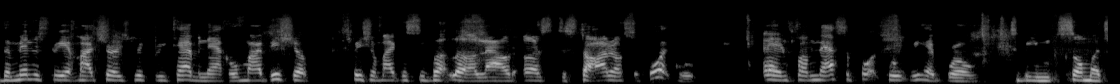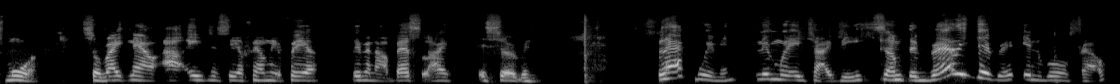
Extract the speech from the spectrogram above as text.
the ministry at my church, Victory Tabernacle. My bishop, Bishop Michael C. Butler, allowed us to start a support group. And from that support group, we have grown to be so much more. So right now, our agency of family affair living our best life is serving Black women living with HIV, something very different in the rural South.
